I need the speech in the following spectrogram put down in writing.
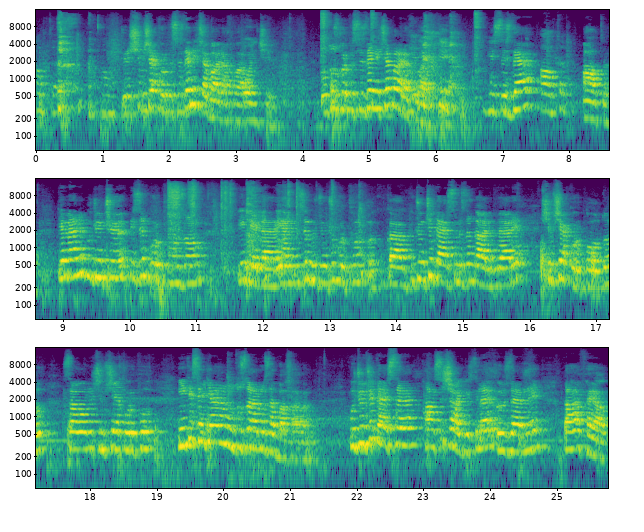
6. Günəş Şimşək qrupu sizdə neçə bayraq var? 12. Ulduz qrupu sizdə neçə bayraq var? Sizdə 6. 6. Deməli, bugünkü bizim qrupumuzun liderləri, yəni bizim bugünkü qrupun, bugünkü dərsimizin qalibləri Şimşək qrupu oldu. Sağ olun Şimşək qrupu. İndi isə gəlin ulduzlarımıza baxalım. Bugünkü dərsdə hansı şagirdlər özlərini daha fəal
